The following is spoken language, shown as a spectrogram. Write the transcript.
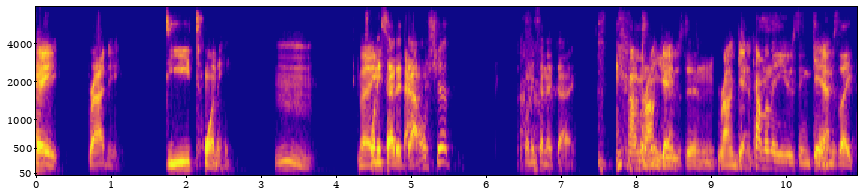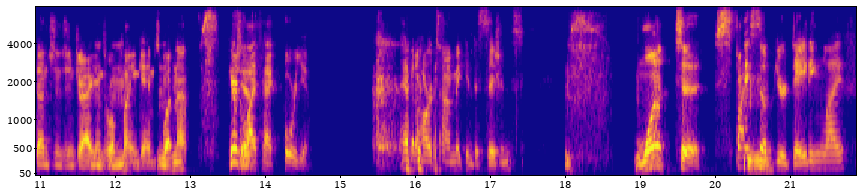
Hey, Rodney. D20. Mm. 20 sided die. battleship. 20 sided die. Wrong Commonly game. used in Wrong game. commonly used in games like Dungeons and Dragons, Mhm. role playing games, Mhm. whatnot. Here's a life hack for you. Having a hard time making decisions? Want to spice Mhm. up your dating life?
